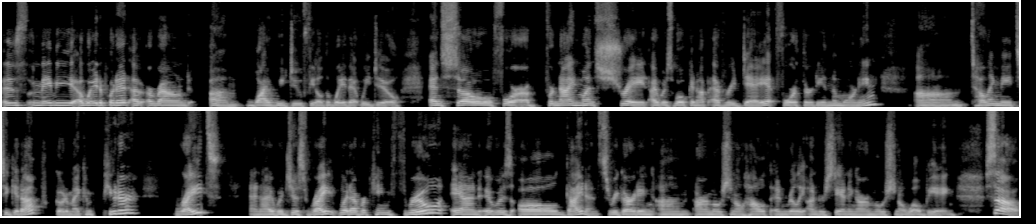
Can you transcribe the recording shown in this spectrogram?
is maybe a way to put it, around um, why we do feel the way that we do. And so for for nine months straight, I was woken up every day at 4:30 in the morning, um, telling me to get up, go to my computer, write, and I would just write whatever came through. And it was all guidance regarding um, our emotional health and really understanding our emotional well being. So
